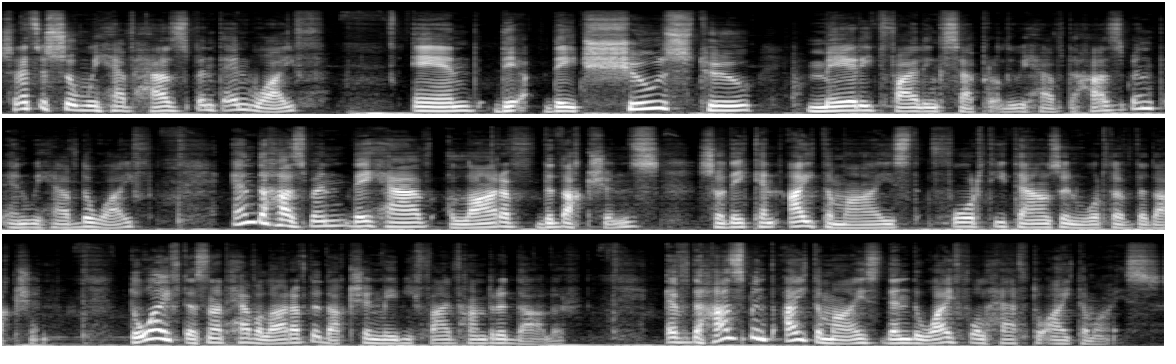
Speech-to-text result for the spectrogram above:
So let's assume we have husband and wife, and they they choose to married filing separately. We have the husband and we have the wife. And the husband, they have a lot of deductions, so they can itemize 40,000 worth of deduction. The wife does not have a lot of deduction, maybe $500. If the husband itemized, then the wife will have to itemize.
